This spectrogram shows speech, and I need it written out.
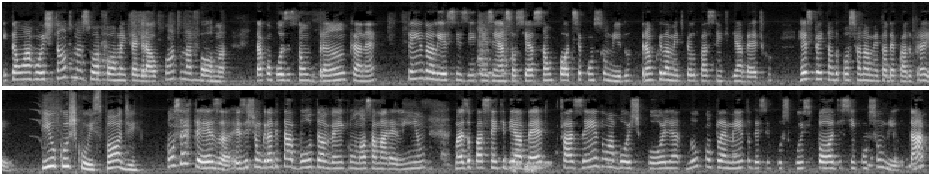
Então, o arroz, tanto na sua forma integral quanto na forma da composição branca, né, tendo ali esses itens em associação, pode ser consumido tranquilamente pelo paciente diabético, respeitando o posicionamento adequado para ele. E o cuscuz pode? Com certeza. Existe um grande tabu também com o nosso amarelinho, mas o paciente diabético, fazendo uma boa escolha no complemento desse cuscuz, pode sim consumi-lo, tá?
